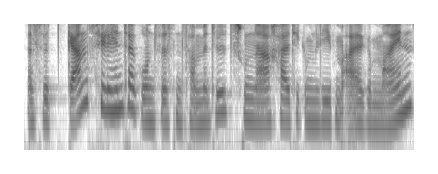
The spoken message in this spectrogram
Es wird ganz viel Hintergrundwissen vermittelt zu nachhaltigem Leben allgemein,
